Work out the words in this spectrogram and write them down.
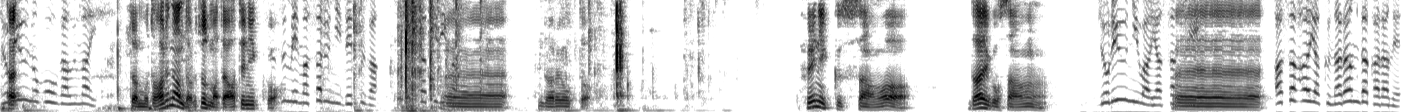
女優の方がうまい。だもう誰なんだろう？ちょっと待って、当てに行くか。スズメマサルにですが、えー、誰がおった？フェニックスさんは、大悟さん、女流には優しい。えー、朝早く並んだからね。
